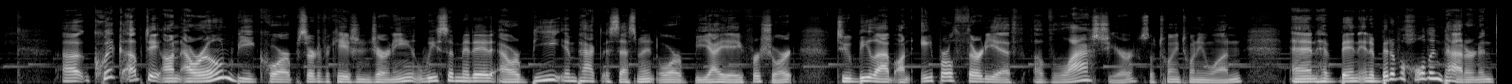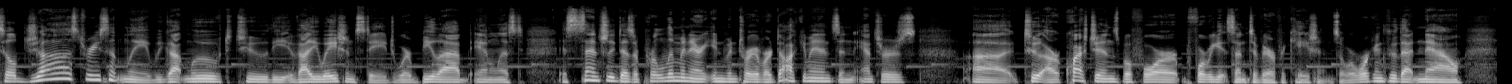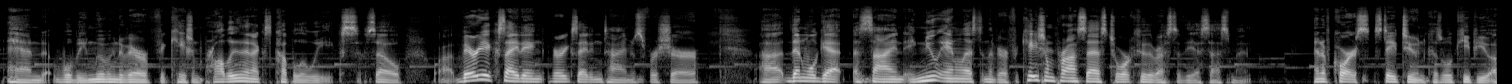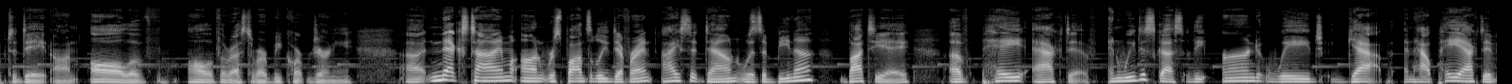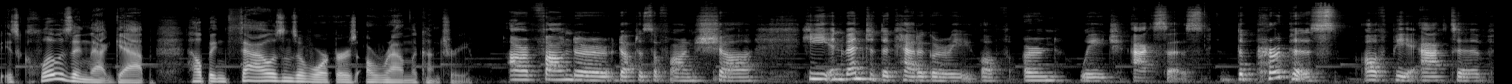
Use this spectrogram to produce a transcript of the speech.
A quick update on our own B Corp certification journey. We submitted our B Impact Assessment, or BIA for short, to B Lab on April 30th of last year, so 2021, and have been in a bit of a holding pattern until just recently. We got moved to the evaluation stage where B Lab analyst essentially does a preliminary inventory of our documents and answers uh, to our questions before before we get sent to verification. So we're working through that now, and we'll be moving to verification probably in the next couple of weeks. So uh, very exciting, very exciting times for sure. Uh, then we'll get assigned a new analyst in the verification process to work through the rest of the assessment. And of course, stay tuned because we'll keep you up to date on all of all of the rest of our B Corp journey. Uh, next time on Responsibly Different, I sit down with Sabina Batier of PayActiv, and we discuss the earned wage gap and how PayActiv is closing that gap, helping thousands of workers around the country. Our founder, Dr. Safwan Shah, he invented the category of earned wage access. The purpose of PayActiv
